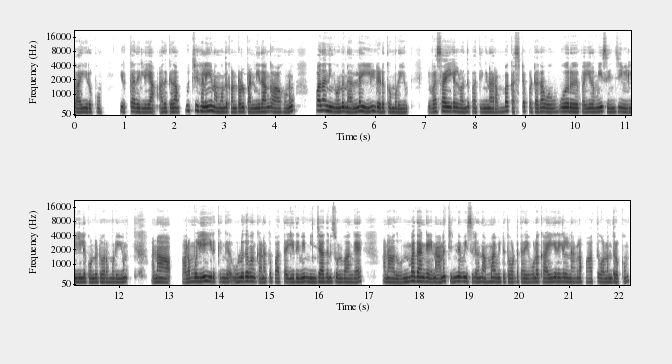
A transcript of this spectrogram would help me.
காய் இருக்கும்? இருக்காது இல்லையா? அதுக்கு தான் பூச்சிகளையும் நம்ம வந்து கண்ட்ரோல் பண்ணி தாங்க ஆகணும். அப்போ தான் நீங்கள் வந்து நல்ல ஈல்டு எடுக்க முடியும். விவசாயிகள் வந்து பார்த்திங்கன்னா ரொம்ப கஷ்டப்பட்டு தான் ஒவ்வொரு பயிருமே செஞ்சு வெளியில் கொண்டுட்டு வர முடியும். ஆனால் பழமொழியே இருக்குங்க. உழுதவன் கணக்கு பார்த்தா எதுவுமே மிஞ்சாதுன்னு சொல்லுவாங்க. ஆனால் அது உண்மைதாங்க. நானும் சின்ன வயசுலேருந்து அம்மா வீட்டு தோட்டத்தில் எவ்வளோ காய்கறிகள் நாங்களாம் பார்த்து வளர்ந்துருக்கோம்.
